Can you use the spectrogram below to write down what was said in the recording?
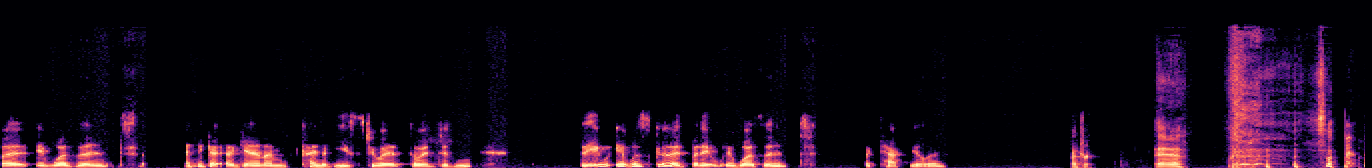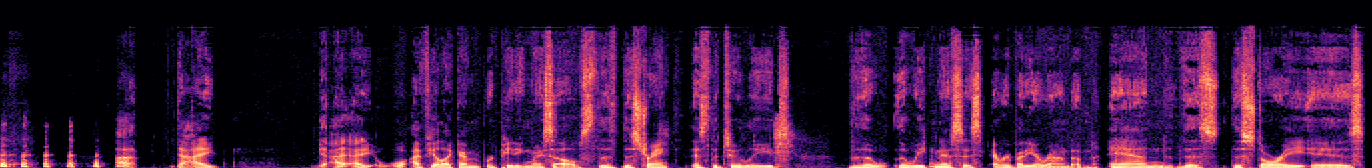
but it wasn't, I think, I, again, I'm kind of used to it. So it didn't, it, it was good, but it, it wasn't spectacular. Patrick. Eh. So- uh, I, I, I, I feel like I'm repeating myself. The the strength is the two leads. The the weakness is everybody around them, and this the story is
